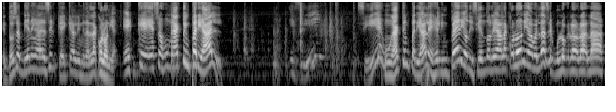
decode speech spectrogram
Entonces vienen a decir que hay que eliminar la colonia. Es que eso es un acto imperial. Y sí, sí, es un acto imperial, es el imperio diciéndole a la colonia, ¿verdad? Según lo, la- la-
